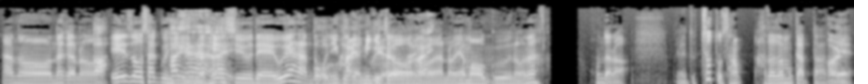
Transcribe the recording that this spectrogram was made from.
あの、なんかあのあ、映像作品の編集で上原のとこに行くんだ、はい三木町のあの山奥のな。ほんだら、えっと、ちょっとさ肌寒かったんはで、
